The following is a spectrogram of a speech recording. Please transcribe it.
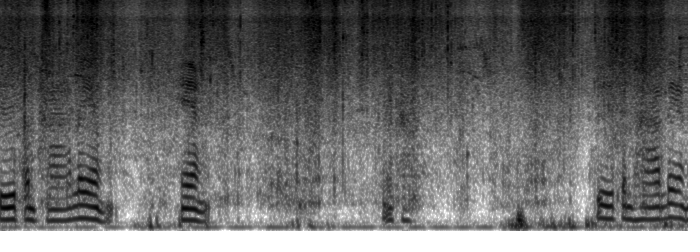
เจอปัญหาแรงแห้งนี่ค่ะเจอปัญหาแรง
